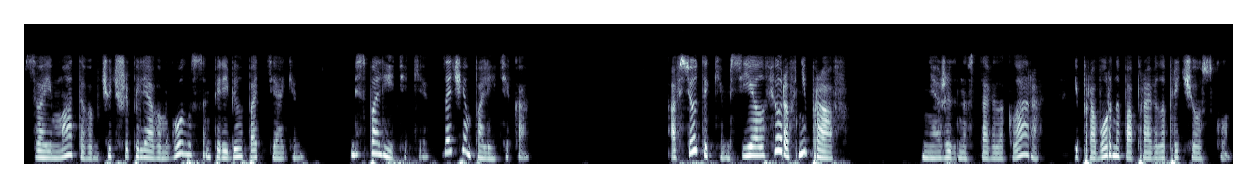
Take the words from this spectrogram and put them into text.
Своим матовым, чуть шепелявым голосом перебил Подтягин. Без политики. Зачем политика? А все-таки мсье Алферов не прав. Неожиданно вставила Клара и проворно поправила прическу.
